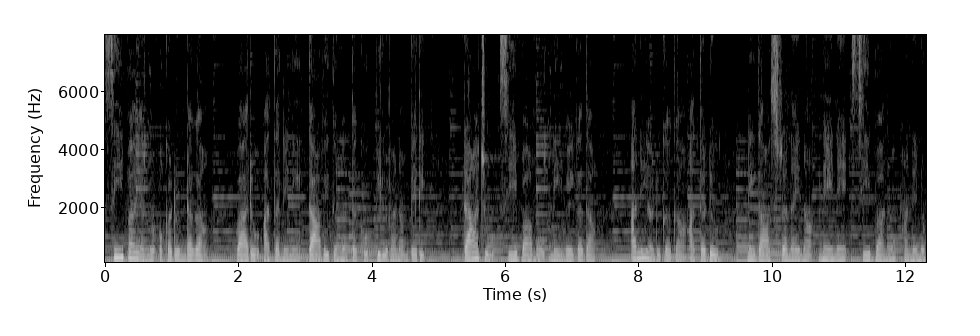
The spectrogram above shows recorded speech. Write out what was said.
సీబాయను ఒకడుండగా వారు అతనిని దావీదునొద్దకు పిలువనంపిరి. రాజు సీబావు నీవే గదా అని అడుగగా అతడు నీ దాస్ట్రనైన నేనే సీబాను అనెను.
